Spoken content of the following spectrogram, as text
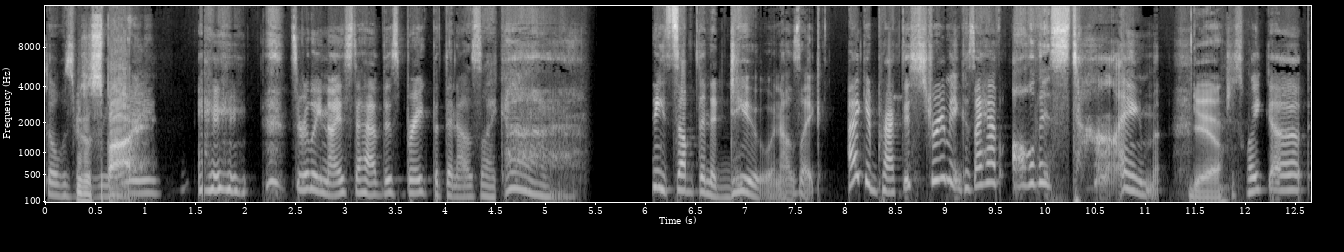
So it was. He's a spy. it's really nice to have this break, but then I was like, ah, I need something to do, and I was like, I can practice streaming because I have all this time. Yeah. Just wake up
